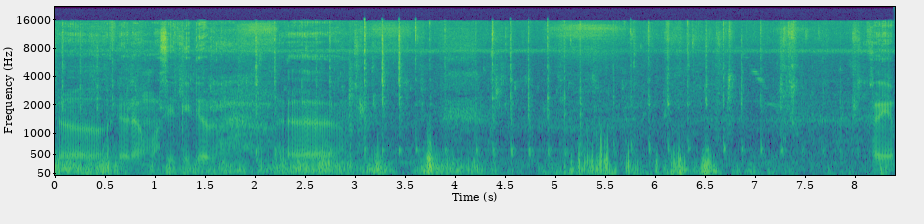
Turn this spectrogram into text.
So, masih tidur. Uh, kayak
